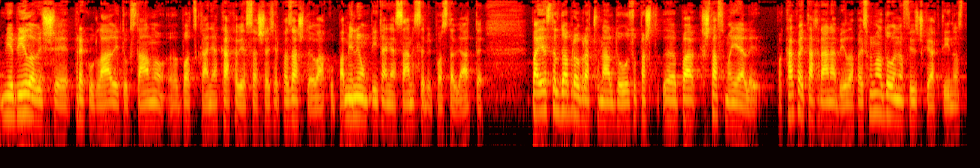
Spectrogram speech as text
mi je bilo više preko glavi tog stalno e, bockanja, kakav je sa šećer, pa zašto je ovako, pa milion pitanja sami sebi postavljate. Pa jeste li dobro obračunali dozu, pa šta, e, pa šta smo jeli, pa kakva je ta hrana bila, pa jesmo imali dovoljno fizičke aktivnosti,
